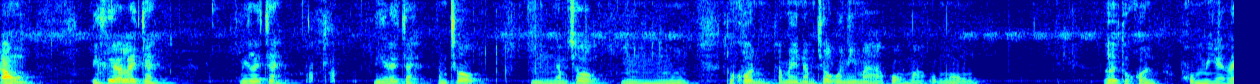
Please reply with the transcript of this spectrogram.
เอ้า นี่คืออะไรจ๊ะ นี่อะไรจ๊ะ นี่อะไรจ๊ะนำโชคอืมนำโชค อืมทุกคนทำไมนำโชควันนี้มาหาผมอะผมงง เออ ทุกคนผมมีอะไร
